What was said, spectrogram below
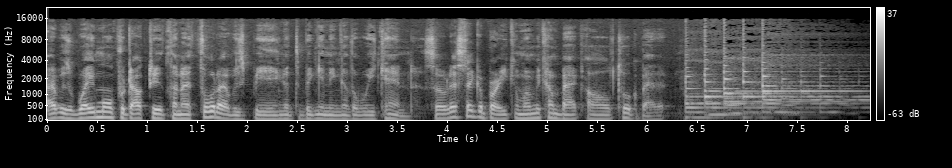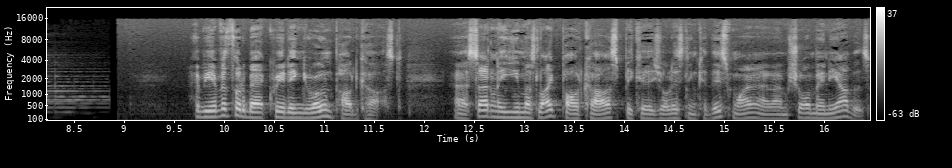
I was way more productive than I thought I was being at the beginning of the weekend. So let's take a break. And when we come back, I'll talk about it. Have you ever thought about creating your own podcast? Uh, certainly, you must like podcasts because you're listening to this one, and I'm sure many others.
